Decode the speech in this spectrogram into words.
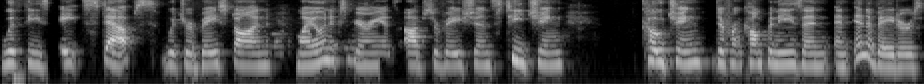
with these eight steps, which are based on my own experience, observations, teaching, coaching different companies and, and innovators,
